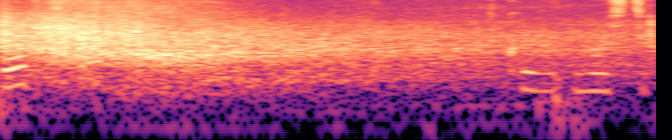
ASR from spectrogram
Вот такой вот мостик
